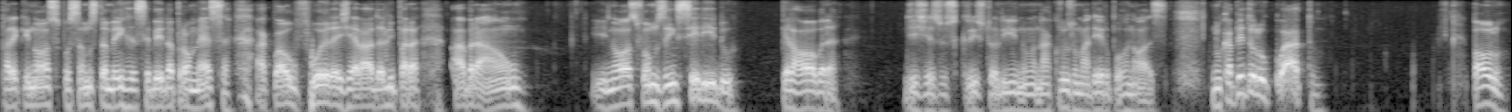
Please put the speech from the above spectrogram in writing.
para que nós possamos também receber da promessa, a qual foi gerada ali para Abraão. E nós fomos inseridos pela obra de Jesus Cristo ali no, na cruz do madeiro por nós. No capítulo 4, Paulo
